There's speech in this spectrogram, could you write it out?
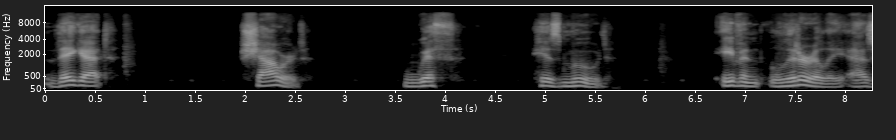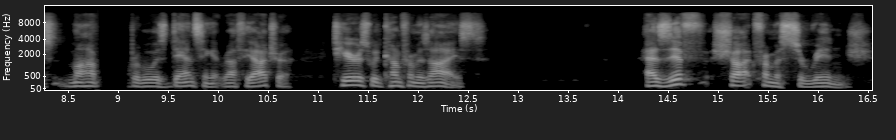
they get showered with his mood, even literally as Mahaprabhu was dancing at Rath Yatra, tears would come from his eyes, as if shot from a syringe.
